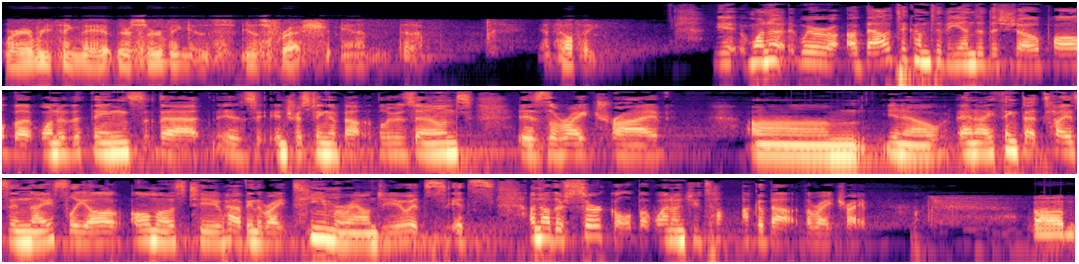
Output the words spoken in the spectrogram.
where everything they, they're serving is is fresh and um, and healthy. One we're about to come to the end of the show, Paul, but one of the things that is interesting about the Blue Zones is the right tribe. Um, you know, and I think that ties in nicely al- almost to having the right team around you. It's, it's another circle, but why don't you talk about the right tribe? Um,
